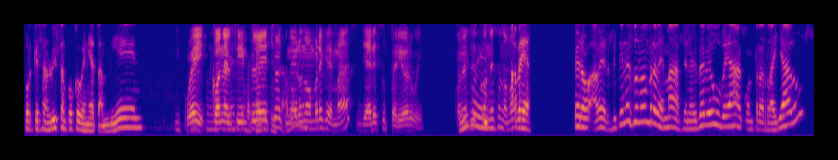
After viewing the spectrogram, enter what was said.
porque San Luis tampoco venía tan bien. Güey, con el simple hecho de tener un hombre que más, ya eres superior, güey. Con, Sí, eso, güey. con eso nomás. A ver, pero a ver, si tienes un hombre de más en el BBVA contra Rayados,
